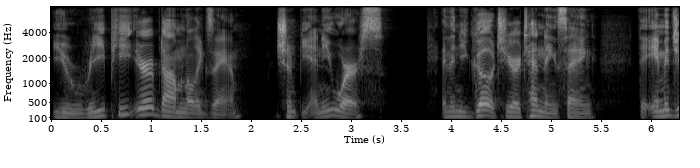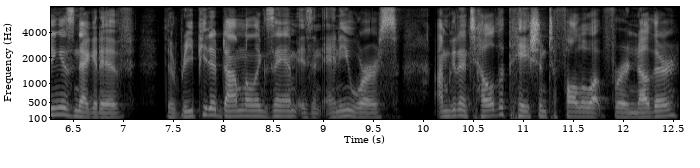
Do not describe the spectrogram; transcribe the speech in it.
you repeat your abdominal exam. It shouldn't be any worse. And then you go to your attending saying, the imaging is negative, the repeat abdominal exam isn't any worse. I'm going to tell the patient to follow up for another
